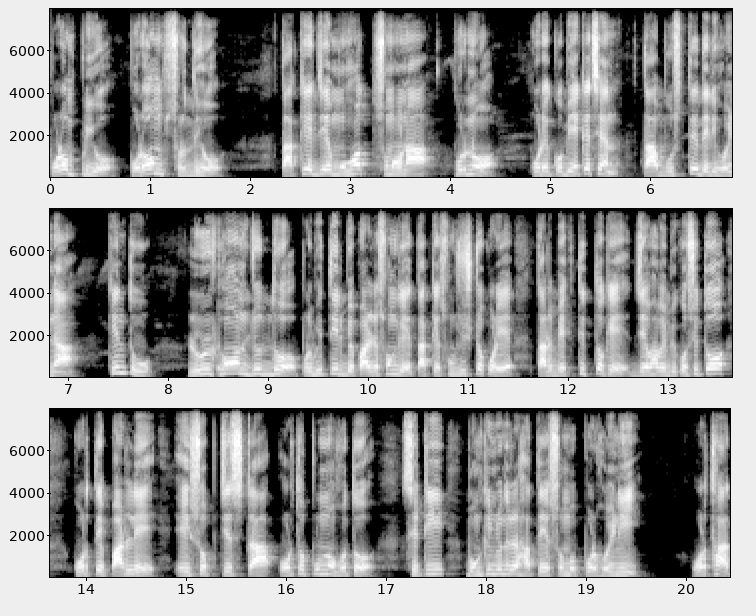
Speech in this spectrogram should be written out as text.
পরম প্রিয়, পরম শ্রদ্ধেয়। তাকে যে মহৎ সম্ভাবনাপূর্ণ করে কবি এঁকেছেন, তা বুঝতে দেরি হয় না। কিন্তু লুণ্ঠন যুদ্ধ প্রভৃতির ব্যাপারের সঙ্গে তাকে সংশ্লিষ্ট করে তার ব্যক্তিত্বকে যেভাবে বিকশিত করতে পারলে এইসব চেষ্টা অর্থপূর্ণ হতো, সেটি বঙ্কিমচন্দ্রের হাতে সম্ভবপর হয়নি। অর্থাৎ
